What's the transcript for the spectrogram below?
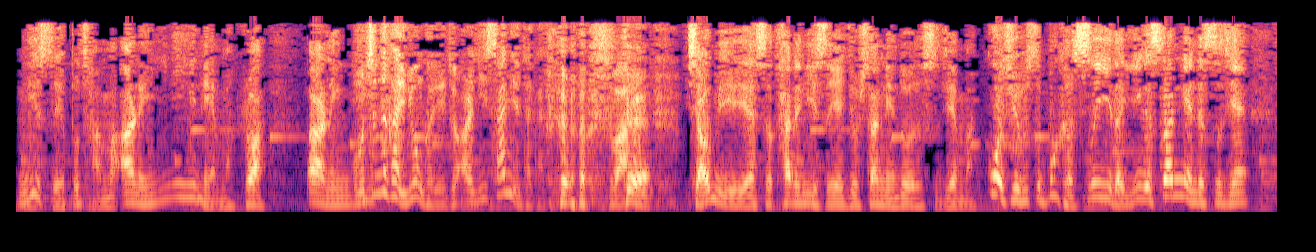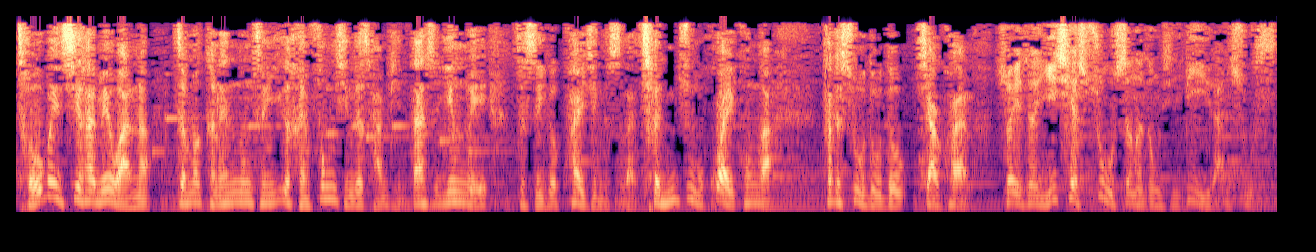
历史也不长嘛，二零一一年嘛，是吧？二零我们真正开始用可能也就二零一三年才开始用，是吧？对，小米也是它的历史也就三年多的时间嘛。过去是不可思议的，一个三年的时间，筹备期还没完呢，怎么可能弄成一个很风行的产品？但是因为这是一个快进的时代，沉住坏空啊，它的速度都加快了。所以说一切速生的东西必然速死。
